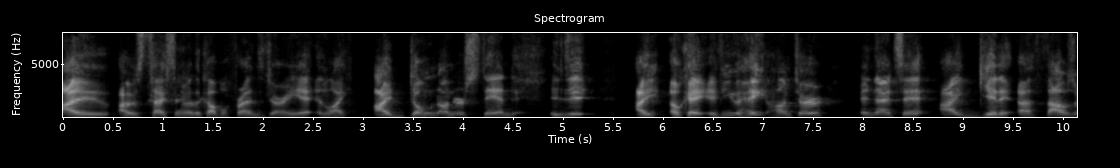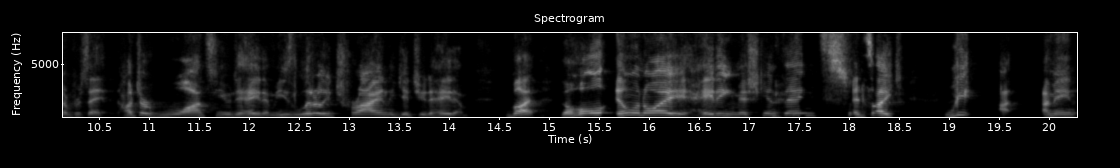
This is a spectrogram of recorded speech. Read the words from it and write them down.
I I was texting with a couple friends during it and like I don't understand it. Is it I okay if you hate Hunter and that's it, I get it a thousand percent. Hunter wants you to hate him. He's literally trying to get you to hate him. But the whole Illinois hating Michigan thing, it's like we I, I mean,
